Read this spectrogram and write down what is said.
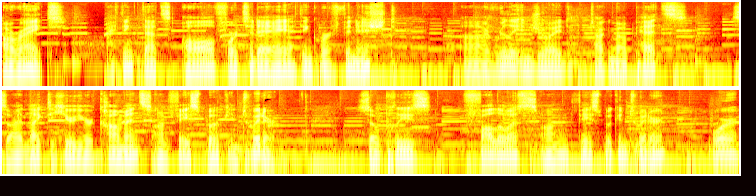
all right. I think that's all for today. I think we're finished. Uh, I really enjoyed talking about pets, so I'd like to hear your comments on Facebook and Twitter. So please follow us on Facebook and Twitter, or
